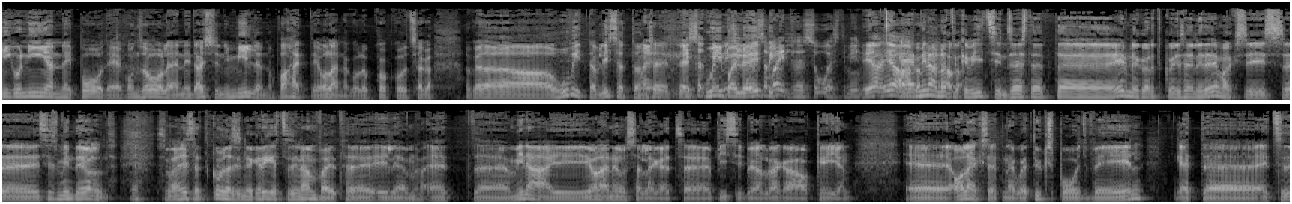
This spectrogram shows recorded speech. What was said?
niikuinii on neid poode ja konsoole ja neid asju nii miljon, vahet ei ole nagu lõppkokkuvõttes, aga aga huvitav lihtsalt on see, et, et kui palju Epic vaidlusesse uuesti minna. ja, ja Aga, mina natuke aga... viitsin, sest et äh, eelmine kord, kui see oli teemaks, siis äh,, siis mind ei olnud. siis ma lihtsalt kuulasin ja krigistasin hambaid äh, hiljem, et äh, mina ei ole nõus sellega, et see PC peal väga okei okay on. oleks, et nagu, et üks pood veel, et, et see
